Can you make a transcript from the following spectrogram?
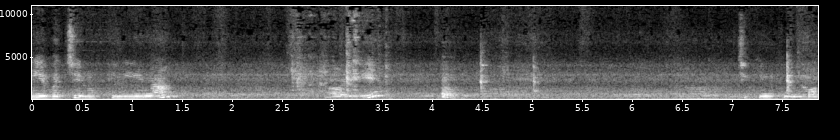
ये बच्चे लोग के लिए नान और ये चिकन कुरमा।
